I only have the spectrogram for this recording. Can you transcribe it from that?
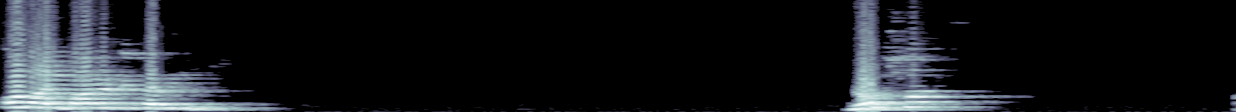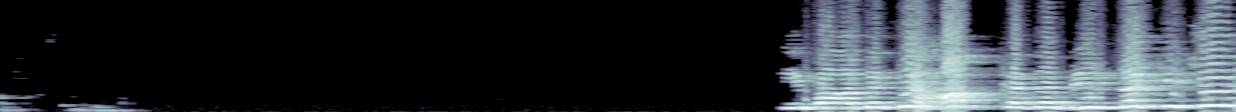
ona ibadet edebilir. Yoksa ibadeti hak edebilmek için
